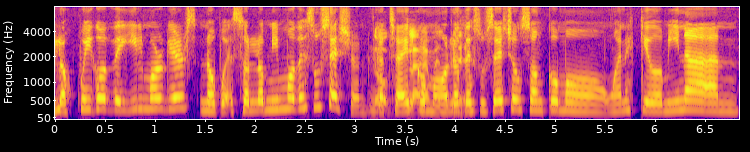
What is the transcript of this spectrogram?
los cuicos de Gilmore Girls no pues, son los mismos de Succession. No, ¿Cachai? Como claramente. los de Succession son como buenos que dominan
